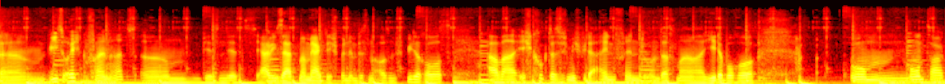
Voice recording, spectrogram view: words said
Ähm, wie es euch gefallen hat. Ähm, wir sind jetzt, ja, wie gesagt, man merkt, ich bin ein bisschen aus dem Spiel raus, aber ich gucke, dass ich mich wieder einfinde und dass mal jede Woche um Montag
